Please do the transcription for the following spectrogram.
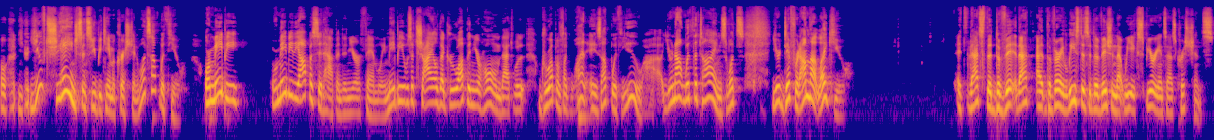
Oh, you've changed since you became a Christian. What's up with you? Or maybe or maybe the opposite happened in your family. Maybe it was a child that grew up in your home that was, grew up and was like, what is up with you? Uh, you're not with the times. What's, you're different. I'm not like you. It's, that's the divi- that at the very least is a division that we experience as Christians.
